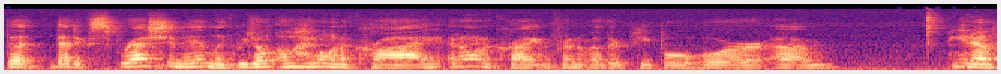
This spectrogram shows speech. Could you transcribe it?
that that expression in like we don't oh i don't want to cry. I don't want to cry in front of other people or um, you know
